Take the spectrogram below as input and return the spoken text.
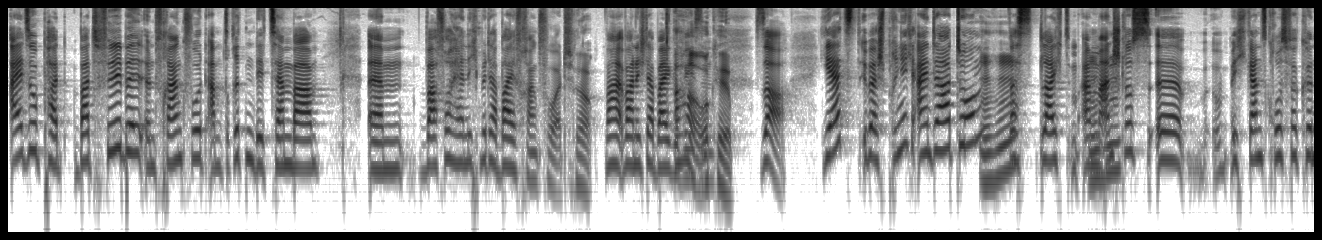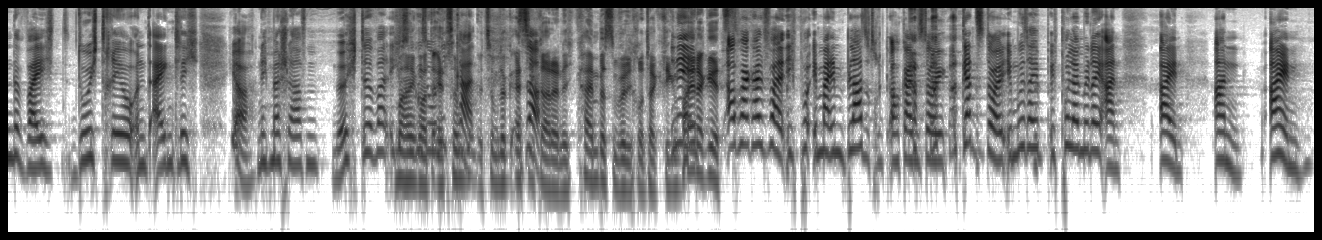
Also Bad, Vilbel in Frankfurt am 3. Dezember. Ähm, war vorher nicht mit dabei, Frankfurt. Ja. War, war nicht dabei gewesen. okay. So, jetzt überspringe ich ein Datum, Mhm. das gleich am Anschluss äh, ich ganz groß verkünde, weil ich durchdrehe und eigentlich ja nicht mehr schlafen möchte, weil ich Mein Gott, nicht zum, kann. zum Glück esse So. ich gerade nicht. Kein Bissen würde ich runterkriegen. Nee, Weiter geht's. Auf gar keinen Fall. Ich, meine Blase drückt auch ganz doll. ganz doll. Ich, muss, ich pulle mir gleich an. Ein, an, ein,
